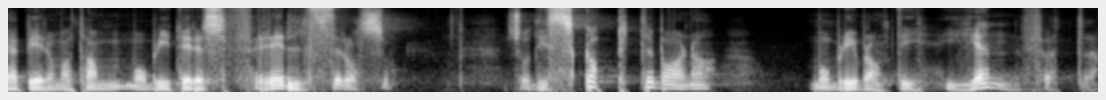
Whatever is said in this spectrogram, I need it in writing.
Jeg ber om at han må bli deres frelser også. Så de skapte barna må bli blant de gjenfødte.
